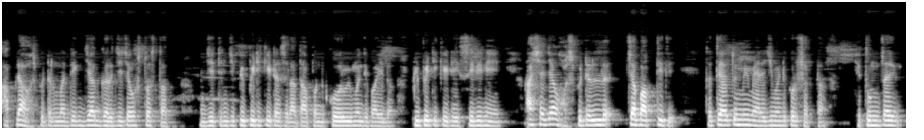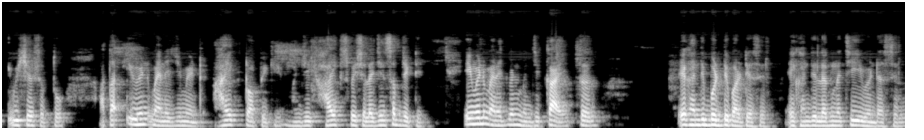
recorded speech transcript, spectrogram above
आपल्या हॉस्पिटलमध्ये ज्या गरजेच्या वस्तू असतात. म्हणजे त्यांची पी पी टी किट असेल आता आपण कोरवीमध्ये पाहिलं पी पी टी किट आहे सिरिने अशा ज्या हॉस्पिटलच्या बाबतीत आहे तर त्या तुम्ही मॅनेजमेंट करू शकता. हे तुमचा एक विषय शकतो. आता इव्हेंट मॅनेजमेंट हा एक टॉपिक आहे. म्हणजे हा एक स्पेशलायझेशन सब्जेक्ट आहे. इव्हेंट मॅनेजमेंट म्हणजे काय? तर एखादी बर्थडे पार्टी असेल एखादी लग्नाची इव्हेंट असेल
